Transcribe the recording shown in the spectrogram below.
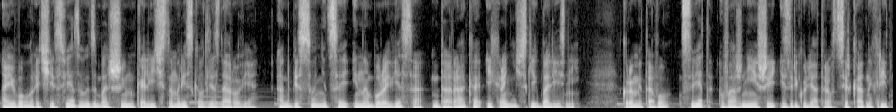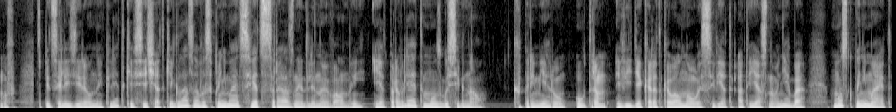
а его врачи связывают с большим количеством рисков для здоровья – от бессонницы и набора веса до рака и хронических болезней – Кроме того, свет – важнейший из регуляторов циркадных ритмов. Специализированные клетки в сетчатке глаза воспринимают свет с разной длиной волны и отправляют мозгу сигнал. К примеру, утром, видя коротковолновый свет от ясного неба, мозг понимает,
